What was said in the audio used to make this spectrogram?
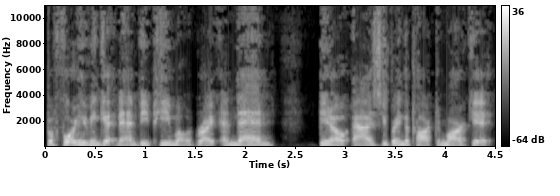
before you even get into MVP mode, right? And then, you know, as you bring the product to market,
